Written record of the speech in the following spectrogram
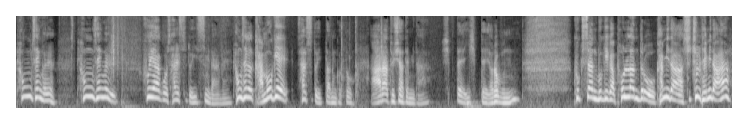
평생을 평생을 후회하고 살 수도 있습니다. 네. 평생을 감옥에 살 수도 있다는 것도 알아두셔야 됩니다. 10대, 20대 여러분. 국산 무기가 폴란드로 갑니다. 수출됩니다.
